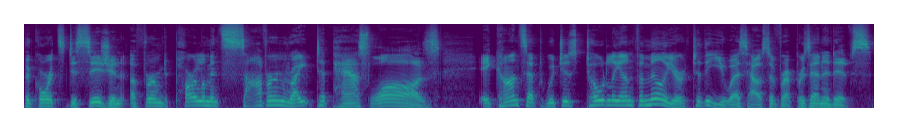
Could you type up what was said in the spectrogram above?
The court's decision affirmed Parliament's sovereign right to pass laws, a concept which is totally unfamiliar to the US House of Representatives.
